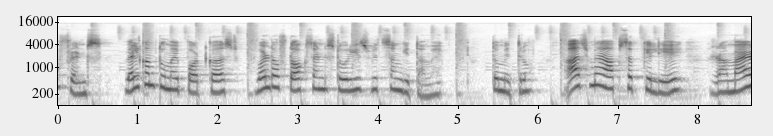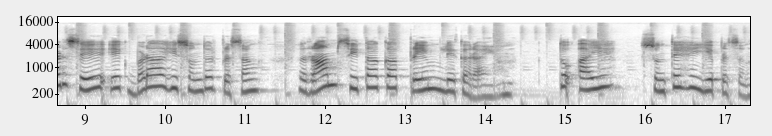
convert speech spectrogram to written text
friends welcome to my podcast world of talks and stories with Sangeeta में। तो मित्रों, आज मैं आप सबके लिए रामायण से एक बड़ा ही सुंदर प्रसंग, राम सीता का प्रेम लेकर आई हूँ। तो आइए सुनते हैं ये प्रसंग।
